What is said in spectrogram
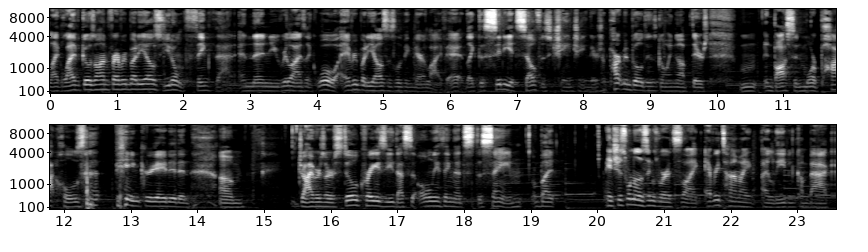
like life goes on for everybody else you don't think that. And then you realize like whoa everybody else is living their life. Eh, like the city itself is changing. There's apartment buildings going up. There's mm, in boston more potholes being created. And um, drivers are still crazy. That's the only thing that's the same. But it's just one of those things where it's like every time i, I leave and come back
